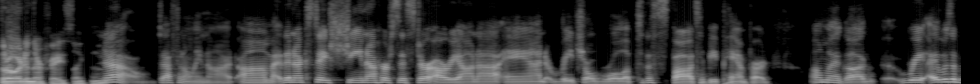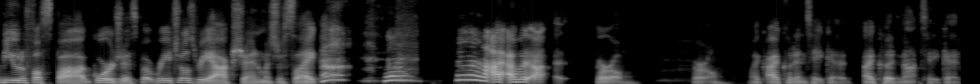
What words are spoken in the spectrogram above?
throw it in their face like that. No, definitely not. Um, the next day, Scheana, her sister Ariana, and Rachel roll up to the spa to be pampered. Oh my god, Ra- it was a beautiful spa, gorgeous. But Rachel's reaction was just like, I, I would, girl, girl, like I couldn't take it. I could not take it.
